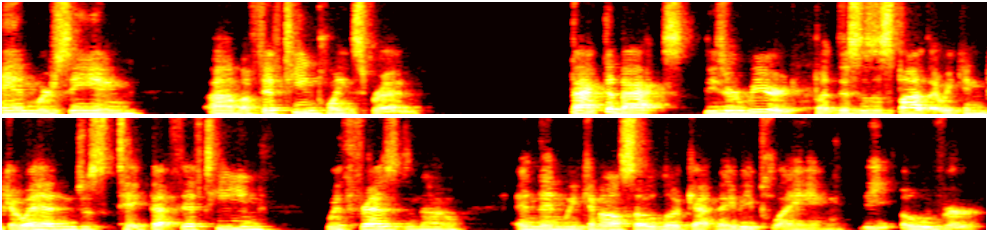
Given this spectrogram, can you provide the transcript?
and we're seeing um, a 15 point spread back to backs. These are weird, but this is a spot that we can go ahead and just take that 15 with Fresno. And then we can also look at maybe playing the over,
